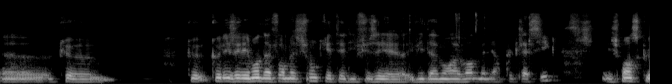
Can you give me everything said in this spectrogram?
euh, que, que, les éléments d'information qui étaient diffusés euh, évidemment avant de manière plus classique. Et je pense que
